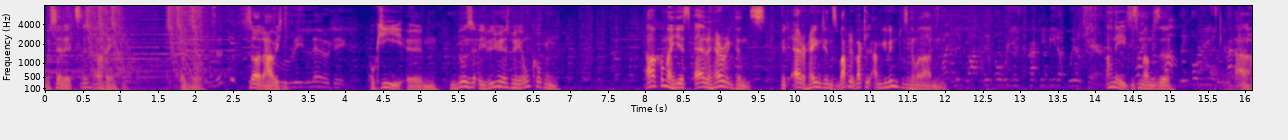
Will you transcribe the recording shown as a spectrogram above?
Ist der letzte? Ach, da hinten. Also. So, da habe ich ihn. Okay, ähm, ich will mich erstmal hier umgucken. Ah, guck mal, hier ist Al Harringtons. Mit Al Harringtons Wappel-Wackel am Gewinnpusenkameraden. Ach nee, diesmal haben sie... Ah.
